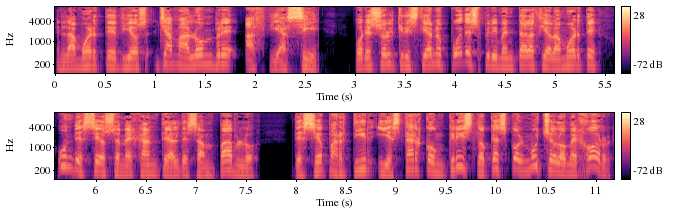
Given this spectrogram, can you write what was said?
En la muerte Dios llama al hombre hacia sí. Por eso el cristiano puede experimentar hacia la muerte un deseo semejante al de San Pablo. Deseo partir y estar con Cristo, que es con mucho lo mejor,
